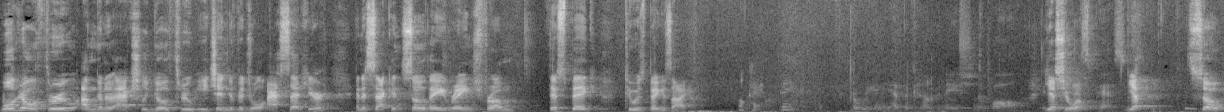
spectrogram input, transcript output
we'll go through, I'm gonna actually go through each individual asset here in a second. So they range from this big to as big as I. Okay, thanks. Are we gonna have a combination of all? if Yes, you will. this passes? Yep. So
